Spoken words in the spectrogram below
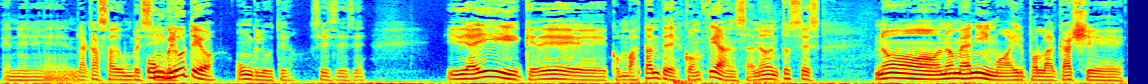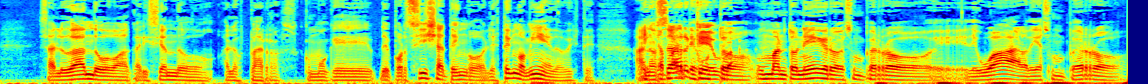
En, eh, en la casa de un vecino. ¿Un glúteo? Un glúteo, sí, sí, sí. Y de ahí quedé con bastante desconfianza, ¿no? Entonces no, no me animo a ir por la calle saludando o acariciando a los perros. Como que de por sí ya tengo, les tengo miedo, ¿viste? A Es no ser que... justo un manto negro es un perro eh, de guardia, es un perro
